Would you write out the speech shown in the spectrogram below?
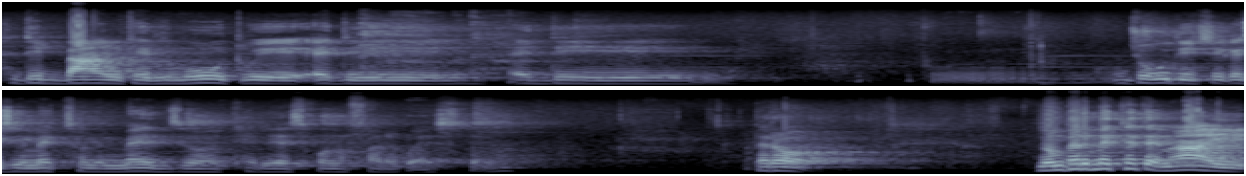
di banche, di mutui e di, e di mm, giudici che si mettono in mezzo e che riescono a fare questo. No? Però non permettete mai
